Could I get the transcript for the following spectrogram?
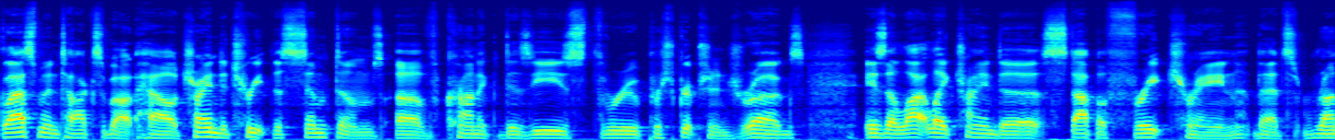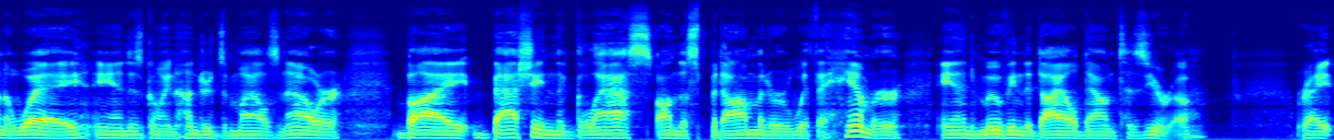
Glassman talks about how trying to treat the symptoms of chronic disease through prescription drugs is a lot like trying to stop a freight train that's run away and is going hundreds of miles an hour by bashing the glass on the speedometer with a hammer and moving the dial down to zero right?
